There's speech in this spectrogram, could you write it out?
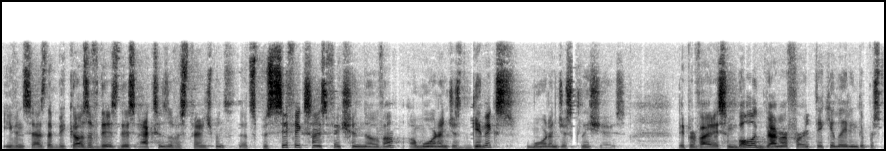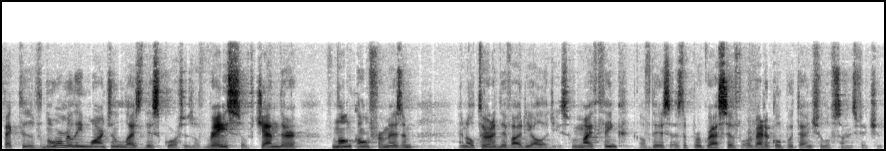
even says that because of this, this axis of estrangement, that specific science fiction nova are more than just gimmicks, more than just cliches. They provide a symbolic grammar for articulating the perspective of normally marginalized discourses of race, of gender, of non-conformism, and alternative ideologies. We might think of this as the progressive or radical potential of science fiction.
